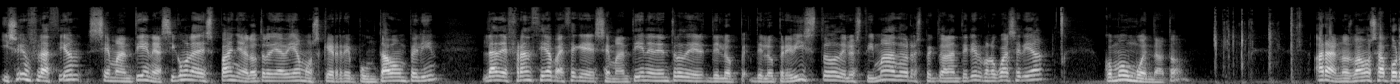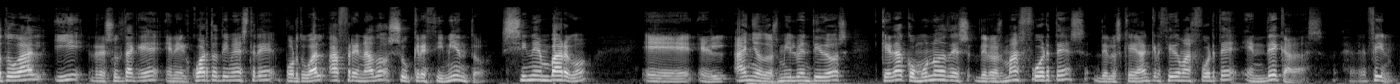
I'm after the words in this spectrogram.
Y su inflación se mantiene. Así como la de España, el otro día veíamos que repuntaba un pelín. La de Francia parece que se mantiene dentro de, lo, de lo previsto, de lo estimado respecto al anterior, con lo cual sería como un buen dato. Ahora nos vamos a Portugal y resulta que en el cuarto trimestre Portugal ha frenado su crecimiento. Sin embargo, eh, el año 2022 queda como uno de, los más fuertes, de los que han crecido más fuerte en décadas. En fin,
